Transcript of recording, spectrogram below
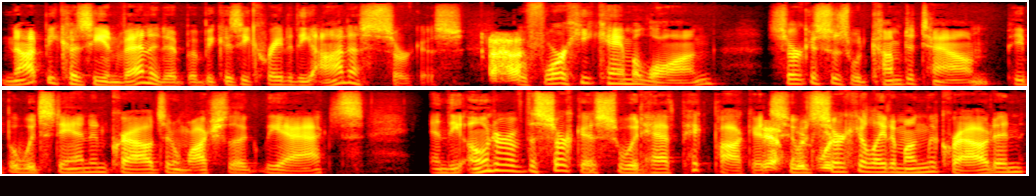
Not because he invented it, but because he created the honest circus. Uh-huh. Before he came along, circuses would come to town, people would stand in crowds and watch the, the acts, and the owner of the circus would have pickpockets Yeah, who would, would- circulate among the crowd. And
